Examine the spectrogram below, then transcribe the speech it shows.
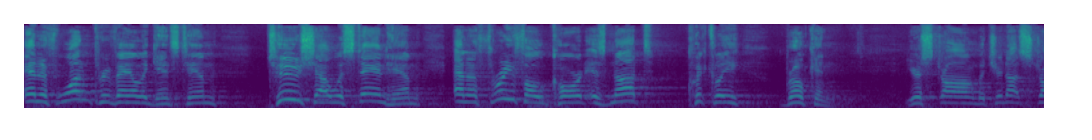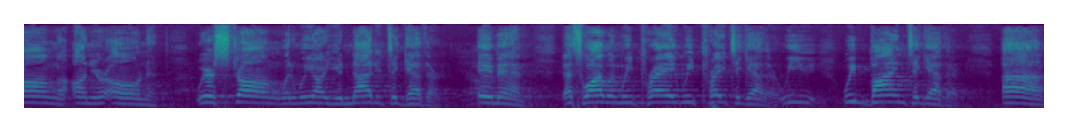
And if one prevail against him, two shall withstand him, and a threefold cord is not quickly broken. You're strong, but you're not strong on your own. We're strong when we are united together. Amen. That's why when we pray, we pray together. We, we bind together. Uh,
